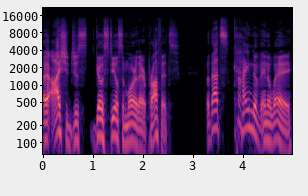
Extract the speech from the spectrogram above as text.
uh, I should just go steal some more of their profits." But that's kind of in a way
